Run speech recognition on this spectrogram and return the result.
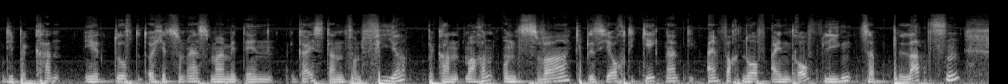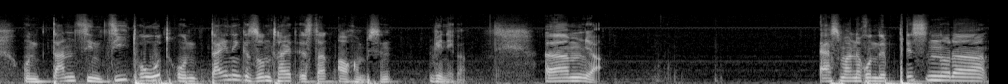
die bekannten, ihr durftet euch jetzt zum ersten Mal mit den Geistern von 4 bekannt machen. Und zwar gibt es hier auch die Gegner, die einfach nur auf einen drauf fliegen, zerplatzen und dann sind sie tot und deine Gesundheit ist dann auch ein bisschen weniger. Ähm, ja. Erstmal eine Runde pissen oder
